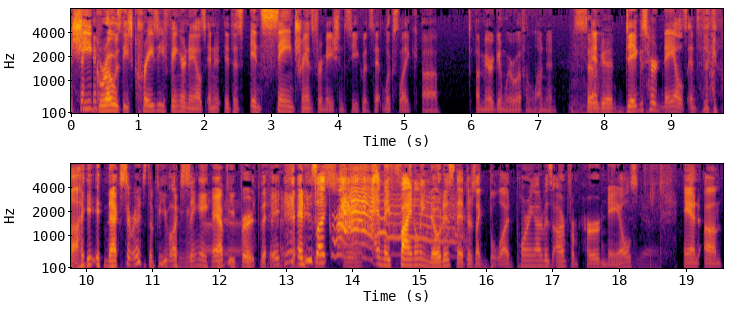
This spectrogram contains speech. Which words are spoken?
she grows these crazy fingernails, and it's this insane transformation sequence that looks like uh, American Werewolf in London. So and good. Digs her nails into the guy next to her as the people are singing "Happy Birthday," and he's like, "Rah!" and they finally notice that there's like blood pouring out of his arm from her nails. And um,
